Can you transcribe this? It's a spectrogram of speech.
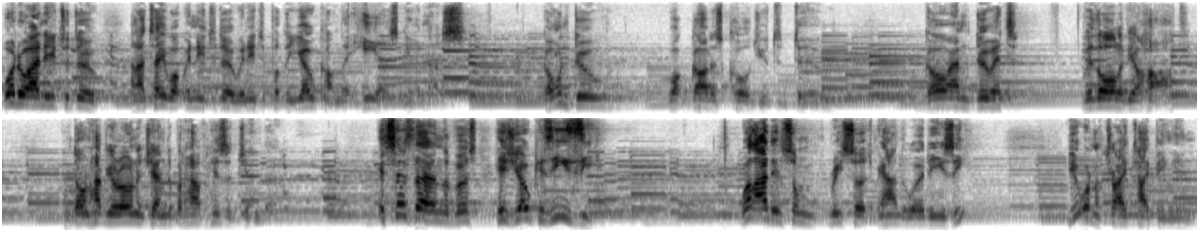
What do I need to do? And I tell you what we need to do. We need to put the yoke on that He has given us. Go and do what God has called you to do. Go and do it with all of your heart. And don't have your own agenda, but have His agenda. It says there in the verse, his yoke is easy. Well, I did some research behind the word easy. You want to try typing in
